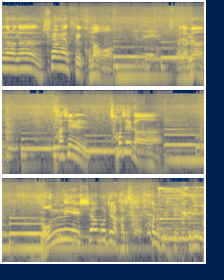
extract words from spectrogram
한편으로는 충영이한테 되게 고마워. 왜냐면 사실 처제가 언니의 시아버지랑 같이 사는 게 그림이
